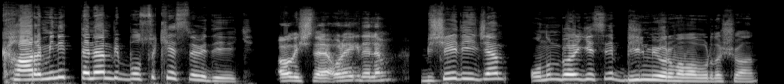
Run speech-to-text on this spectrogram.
Karminit denen bir boss'u kesmemedik. Al işte oraya gidelim. Bir şey diyeceğim. Onun bölgesini bilmiyorum ama burada şu an.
